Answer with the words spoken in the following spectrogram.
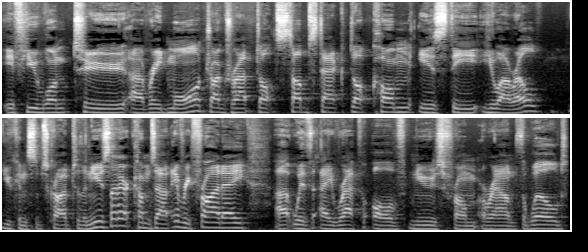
If you want to uh, read more, drugswrap.substack.com is the URL you can subscribe to the newsletter. It comes out every Friday uh, with a wrap of news from around the world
